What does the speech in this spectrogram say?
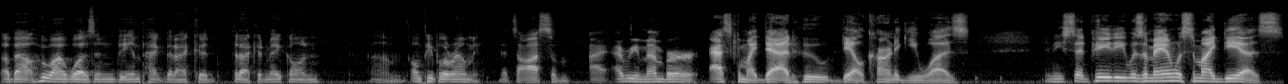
about who I was and the impact that I could that I could make on um, on people around me. That's awesome. I, I remember asking my dad who Dale Carnegie was, and he said, Pete, he was a man with some ideas.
